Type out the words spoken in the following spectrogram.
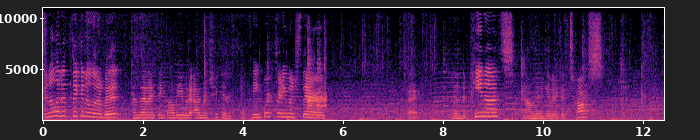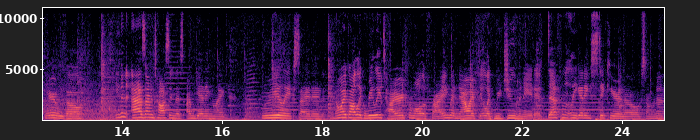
Gonna let it thicken a little bit and then I think I'll be able to add my chicken. I think we're pretty much there. Okay. And the peanuts. Now I'm gonna give it a good toss. There we go. Even as I'm tossing this, I'm getting like really excited. I know I got like really tired from all the frying, but now I feel like rejuvenated. Definitely getting stickier though, so I'm gonna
